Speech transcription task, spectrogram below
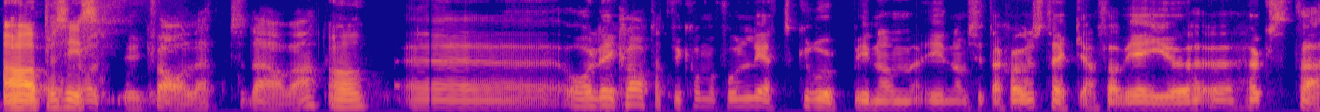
Ja, precis. I kvalet där va. Ja, Eh, och det är klart att vi kommer få en lätt grupp inom, inom citationstecken för vi är ju eh, högsta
